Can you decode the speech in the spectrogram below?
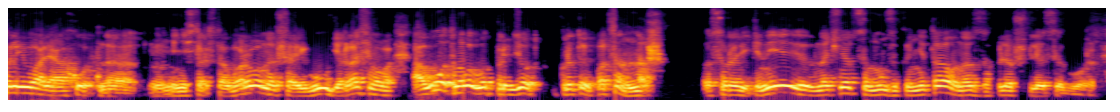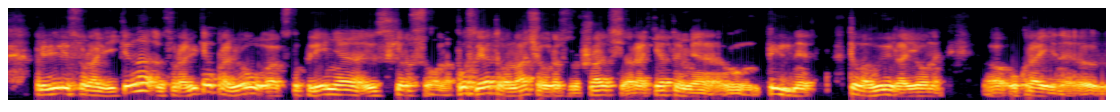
поливали охотно Министерство обороны, Шойгу, Герасимова. А вот, мол, вот придет крутой пацан наш, Суровикин. И начнется музыка не та, у нас запляшут лес и горы. Привели Суровикина, Суровикин провел отступление из Херсона. После этого начал разрушать ракетами тыльные, тыловые районы э, Украины,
